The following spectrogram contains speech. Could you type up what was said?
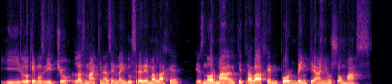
Y lo que hemos dicho, las máquinas en la industria de embalaje es normal que trabajen por 20 años o más.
